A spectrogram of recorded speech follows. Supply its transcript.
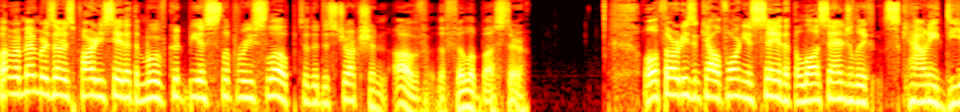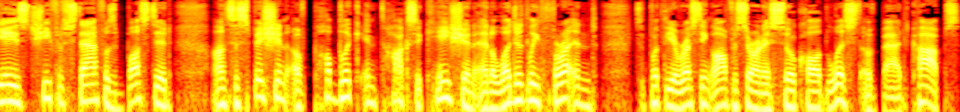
However, members of his party say that the move could be a slippery slope to the destruction of the filibuster. Well, authorities in California say that the Los Angeles County DA's chief of staff was busted on suspicion of public intoxication and allegedly threatened to put the arresting officer on a so-called list of bad cops.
